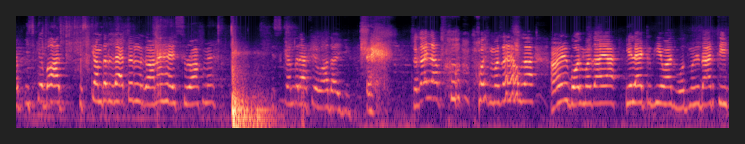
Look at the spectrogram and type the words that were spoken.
अब इसके बाद इसके अंदर लेटर लगाना है इस सुराख में। अंदर ऐसी आवाज़ आएगी। तो गाइस आपको बहुत मज़ा आया होगा। हमें भी बहुत मज़ा आया। ये लाइटर की आवाज़ बहुत मज़ेदार थी।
